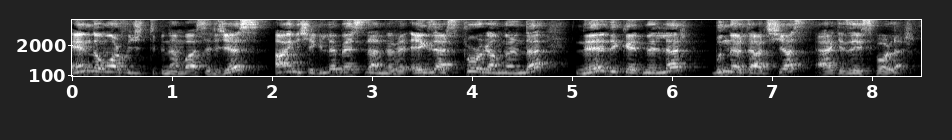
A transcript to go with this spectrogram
endomorf vücut tipinden bahsedeceğiz. Aynı şekilde beslenme ve egzersiz programlarında nereye dikkat etmeliler bunları tartışacağız. Herkese iyi sporlar.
